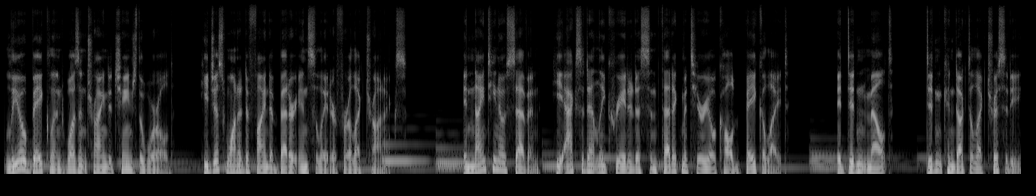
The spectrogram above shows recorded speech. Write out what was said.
Leo Baekeland wasn't trying to change the world. He just wanted to find a better insulator for electronics. In 1907, he accidentally created a synthetic material called Bakelite. It didn't melt, didn't conduct electricity,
